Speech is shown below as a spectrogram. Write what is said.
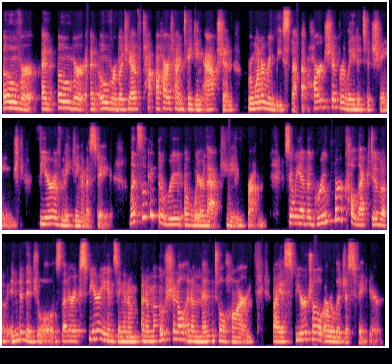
over and over and over, but you have t- a hard time taking action, we want to release that hardship related to change fear of making a mistake. Let's look at the root of where that came from. So, we have a group or collective of individuals that are experiencing an, an emotional and a mental harm by a spiritual or religious figure.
